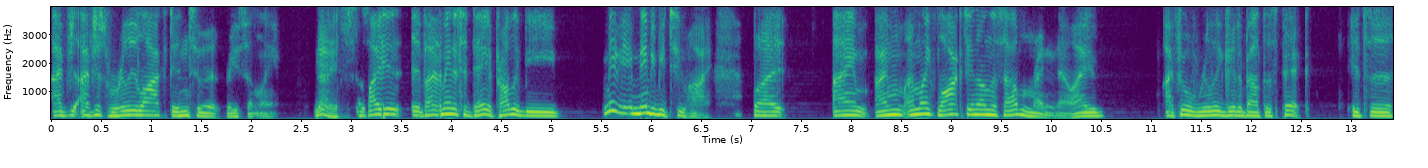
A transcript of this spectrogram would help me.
I've I've just really locked into it recently. Nice. So if I if I made it today, it'd probably be maybe maybe be too high, but I'm I'm I'm like locked in on this album right now. I I feel really good about this pick. It's a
